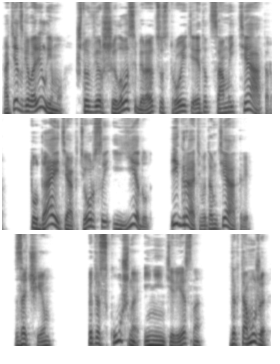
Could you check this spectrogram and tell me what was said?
Отец говорил ему, что в Вершилово собираются строить этот самый театр. Туда эти актерсы и едут, играть в этом театре. Зачем? Это скучно и неинтересно. Да к тому же,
